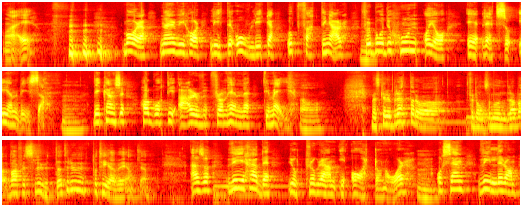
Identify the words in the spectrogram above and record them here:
Nej. Bara när vi har lite olika uppfattningar. För både hon och jag är rätt så envisa. Det kanske har gått i arv från henne till mig. Ja. Men ska du berätta då för de som undrar va- varför slutade du på tv egentligen? Alltså, vi hade gjort program i 18 år. Och sen ville de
